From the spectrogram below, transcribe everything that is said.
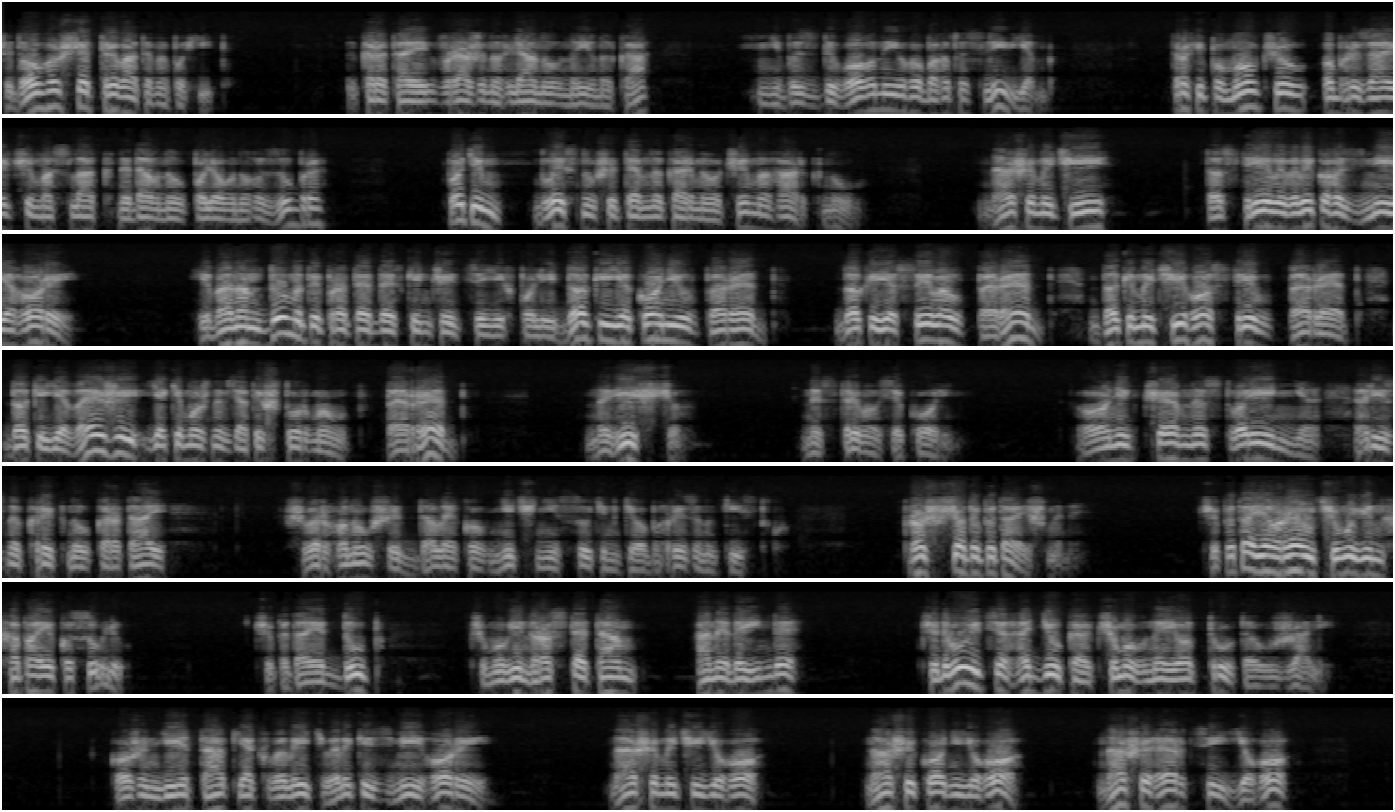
Чи довго ще триватиме похід? Каратай вражено глянув на юнака, ніби здивований його багатослів'ям. Трохи помовчав, обгризаючи маслак недавно упольованого зубра, потім, блиснувши темно карми очима, гаркнув. Наші мечі то стріли великого Змія гори. Хіба нам думати про те, де скінчиться їх полі, доки є коні вперед, доки є сила вперед, доки мечі гострі вперед, доки є вежі, які можна взяти штурмом вперед. Навіщо? не стримався корінь. О, нікчемне створіння. грізно крикнув Каратай, швергонувши далеко в нічні сутінки обгризану кістку. Про що ти питаєш мене? Чи питає Орел, чому він хапає косулю? Чи питає дуб, чому він росте там, а не де-інде? Чи дивується гадюка, чому в неї отрута у жалі? Кожен діє так, як велить великий Змій гори. Наші мечі його, наші коні його, наші герці його.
